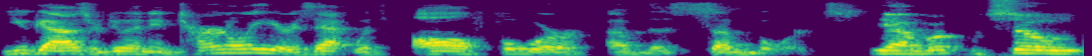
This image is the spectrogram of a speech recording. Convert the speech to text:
you guys are doing internally, or is that with all four of the sub boards? Yeah, so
